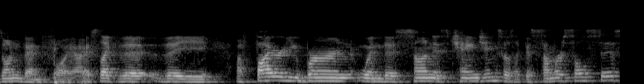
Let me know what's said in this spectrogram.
Sonnenwendfeuer. It's like the the a fire you burn when the sun is changing, so it's like the summer solstice.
